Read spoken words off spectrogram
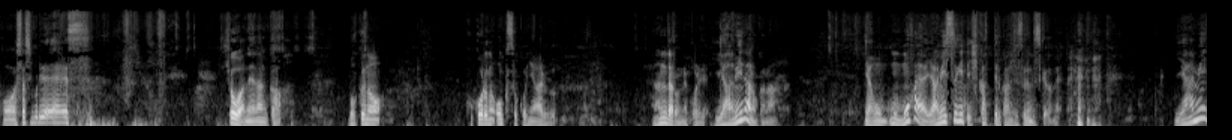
お久しぶりです。今日はね、なんか、僕の心の奥底にあるなんだろうね、これ。闇なのかな？いや、もう、もうもはや闇すぎて光ってる感じするんですけどね。闇、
